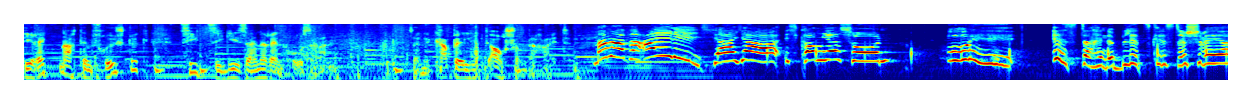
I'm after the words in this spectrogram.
Direkt nach dem Frühstück zieht Siggi seine Rennhose an. Seine Kappe liegt auch schon bereit. Mama, beeil dich! Ja, ja, ich komme ja schon. Ui, ist deine Blitzkiste schwer?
